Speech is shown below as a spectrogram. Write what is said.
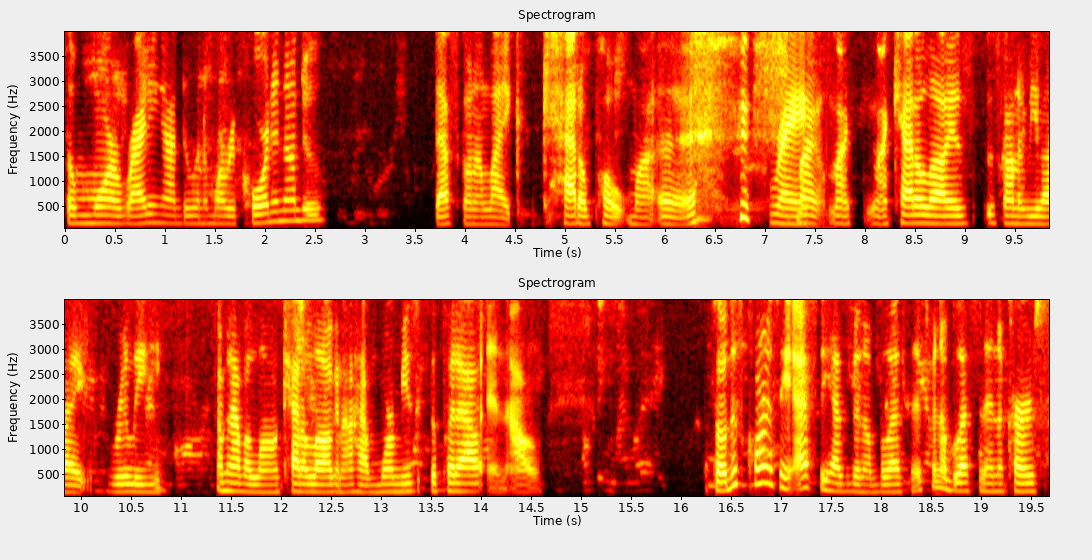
the more writing I do and the more recording I do, that's gonna like catapult my uh Right. my my my catalog is is gonna be like really I'm gonna have a long catalog and I'll have more music to put out and I'll so this quarantine actually has been a blessing. It's been a blessing and a curse,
